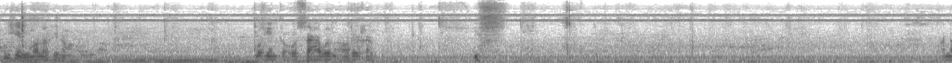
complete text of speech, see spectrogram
ไม่เห็นว่าหรอพี่น้องว่เห็นกับโอตสาเบิ่งเอาด้วยครับ อาน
